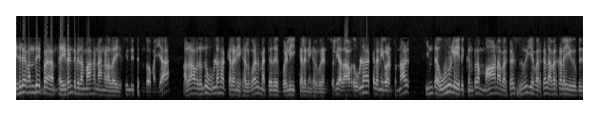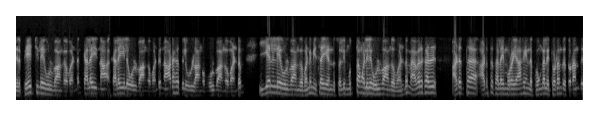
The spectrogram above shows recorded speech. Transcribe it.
இதுல வந்து இப்ப இரண்டு விதமாக நாங்கள் அதை சிந்தித்திருந்தோம் ஐயா. அதாவது வந்து உள்ளக கலை நிகழ்வுகள் மற்றது வெளி கலை நிகழ்வுகள் என்று சொல்லி அதாவது உள்ளக கலை நிகழ்வுகள் சொன்னால் இந்த ஊரில் இருக்கின்ற மாணவர்கள் சிறியவர்கள் அவர்களை இதில் பேச்சிலே உள்வாங்க வேண்டும் கலை கலையில உள்வாங்க வேண்டும் நாடகத்தில் உள்வாங்க உள்வாங்க வேண்டும் இயலிலே உள்வாங்க வேண்டும் இசை என்று சொல்லி முத்தமிழிலே உள்வாங்க வேண்டும். அவர்கள் அடுத்த அடுத்த தலைமுறையாக இந்த பொங்கலை தொடர்ந்து தொடர்ந்து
